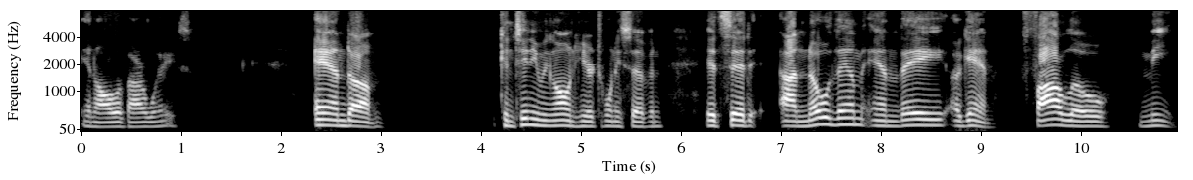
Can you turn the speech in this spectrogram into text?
in all of our ways. And um, continuing on here, 27, it said, I know them and they, again, follow me,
